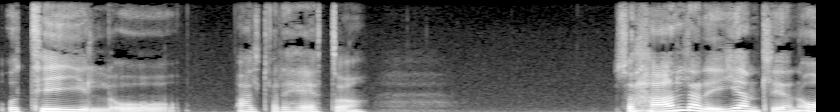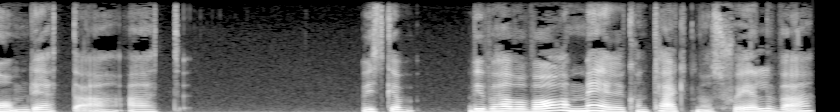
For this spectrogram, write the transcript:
och TIL och allt vad det heter, så handlar det egentligen om detta att vi, ska, vi behöver vara mer i kontakt med oss själva,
